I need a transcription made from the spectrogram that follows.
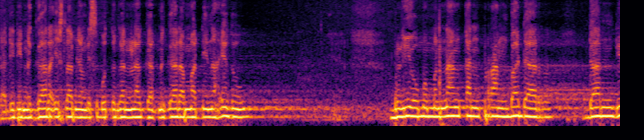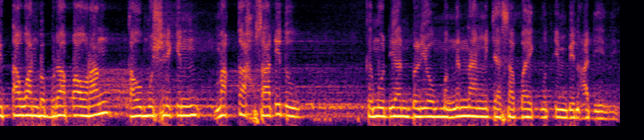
jadi di negara Islam yang disebut dengan negara Madinah itu, beliau memenangkan perang Badar dan ditawan beberapa orang kaum musyrikin Makkah saat itu Kemudian beliau mengenang jasa baik Mut'im bin Adi ini.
